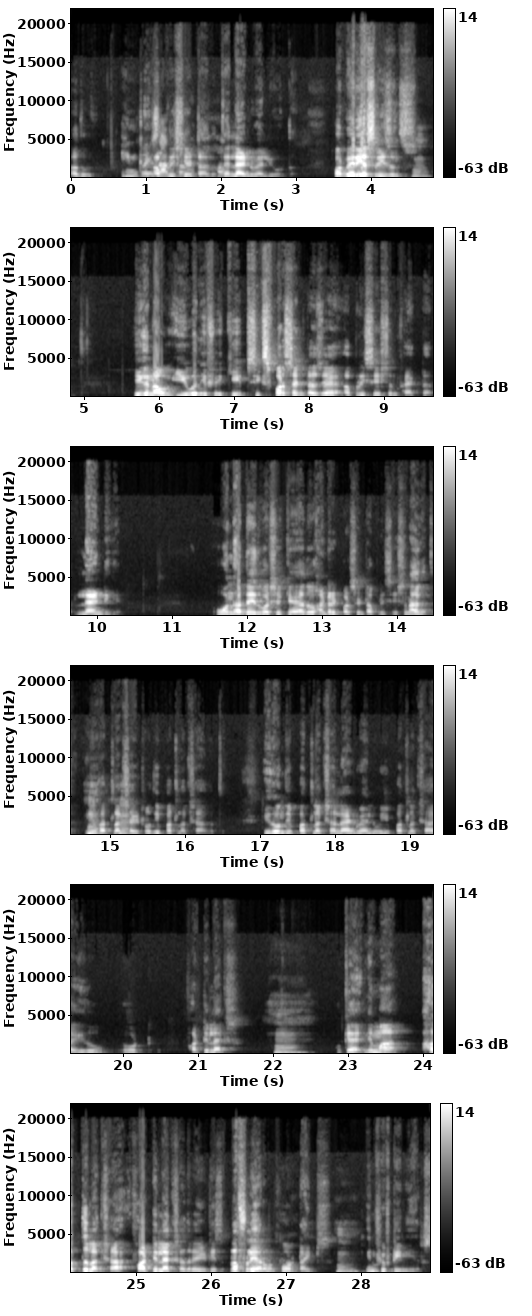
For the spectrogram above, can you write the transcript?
ಅದು ಅಪ್ರಿಷಿಯೇಟ್ ಆಗುತ್ತೆ ಲ್ಯಾಂಡ್ ವ್ಯಾಲ್ಯೂ ಅಂತ. ಫಾರ್ ವೇರಿಯಸ್ ರೀಸನ್ಸ್ ಈಗ ನಾವು even if you keep six percent as a appreciation factor ಲ್ಯಾಂಡ್ಗೆ ಒಂದು ಹದಿನೈದು ವರ್ಷಕ್ಕೆ ಅದು ಹಂಡ್ರೆಡ್ ಪರ್ಸೆಂಟ್ ಅಪ್ರಿಸಿಯೇಷನ್ ಆಗುತ್ತೆ. ನೀವು ಹತ್ತು ಲಕ್ಷ ಇಟ್ಟಿರೋದು ಇಪ್ಪತ್ತು ಲಕ್ಷ ಆಗುತ್ತೆ. ಇದೊಂದು ಇಪ್ಪತ್ತು ಲಕ್ಷ ಲ್ಯಾಂಡ್ ವ್ಯಾಲ್ಯೂ ಇಪ್ಪತ್ತು ಲಕ್ಷ ಇದು ಫಾರ್ಟಿ ಲ್ಯಾಕ್ಸ್ ಓಕೆ ನಿಮ್ಮ ಹತ್ತು ಲಕ್ಷ ಫಾರ್ಟಿ ಲ್ಯಾಕ್ಸ್ ಆದರೆ ಇಟ್ ಈಸ್ ರಫ್ಲಿ around four times in fifteen years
